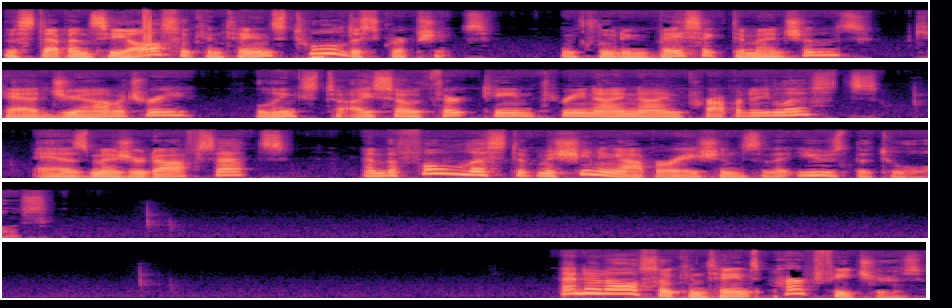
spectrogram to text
The STEP NC also contains tool descriptions, including basic dimensions, CAD geometry, links to ISO 13399 property lists, as measured offsets, and the full list of machining operations that use the tools. And it also contains part features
